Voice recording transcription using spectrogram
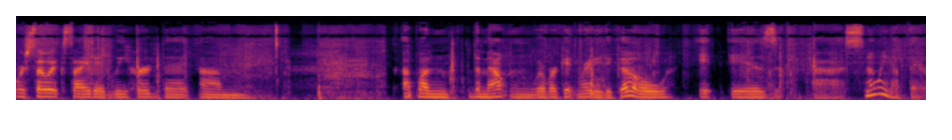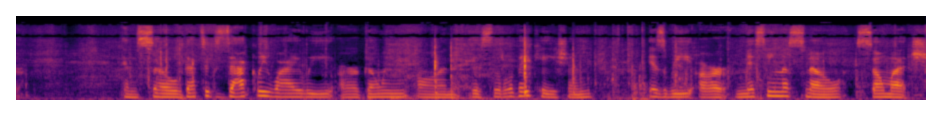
We're so excited. We heard that um, up on the mountain where we're getting ready to go, it is uh, snowing up there. And so that's exactly why we are going on this little vacation is we are missing the snow so much.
